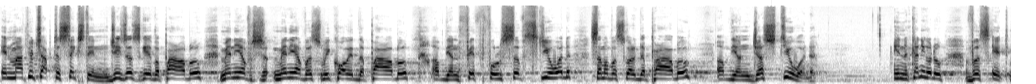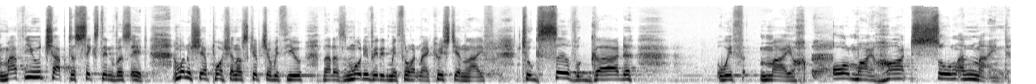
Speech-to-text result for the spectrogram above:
In Matthew chapter 16, Jesus gave a parable. Many of, us, many of us, we call it the parable of the unfaithful steward. Some of us call it the parable of the unjust steward. In, can you go to verse 8? Matthew chapter 16, verse 8. I'm going to share a portion of scripture with you that has motivated me throughout my Christian life to serve God with my, all my heart, soul, and mind.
